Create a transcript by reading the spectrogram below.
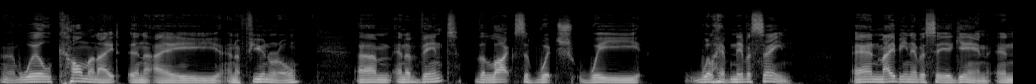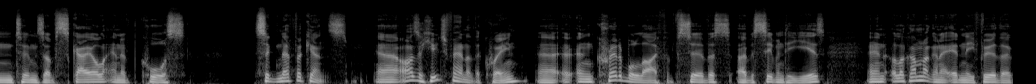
uh, will culminate in a in a funeral, um, an event the likes of which we will have never seen, and maybe never see again in terms of scale and, of course, significance. Uh, I was a huge fan of the Queen, uh, an incredible life of service over seventy years. And look, I'm not going to add any further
